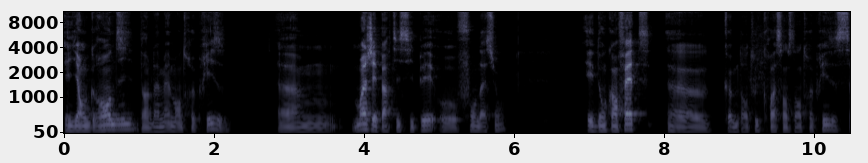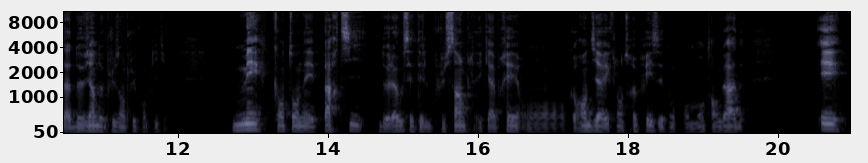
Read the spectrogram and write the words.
ayant grandi dans la même entreprise, moi, j'ai participé aux fondations. Et donc, en fait, comme dans toute croissance d'entreprise, ça devient de plus en plus compliqué. Mais quand on est parti de là où c'était le plus simple et qu'après on grandit avec l'entreprise et donc on monte en grade et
